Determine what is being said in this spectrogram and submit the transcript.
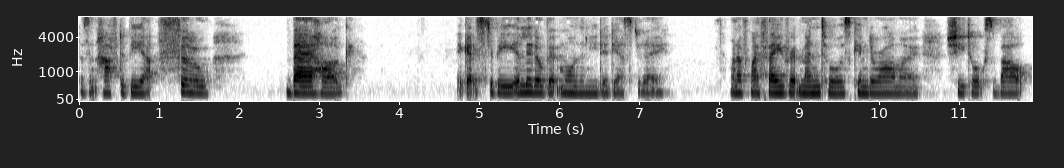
Doesn't have to be a full bear hug. It gets to be a little bit more than you did yesterday. One of my favorite mentors, Kim D'Eramo, she talks about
